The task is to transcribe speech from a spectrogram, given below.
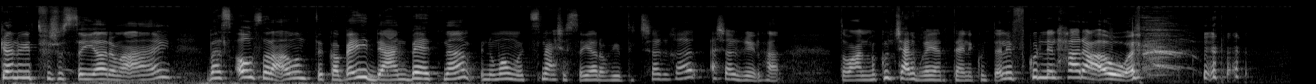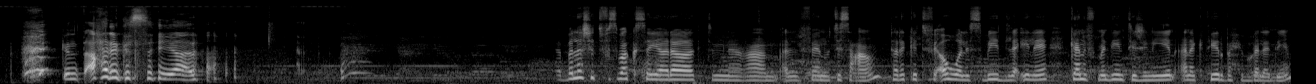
كانوا يدفشوا السيارة معي بس أوصل على منطقة بعيدة عن بيتنا إنه ماما ما تسمعش السيارة وهي بتتشغل أشغلها. طبعا ما كنتش أعرف غير تاني كنت ألف كل الحارة أول. كنت احرق السيارة. بلشت في سباق السيارات من عام 2009 شاركت في أول سبيد لإلي. كان في مدينة جنين. أنا كثير بحب بلدي.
